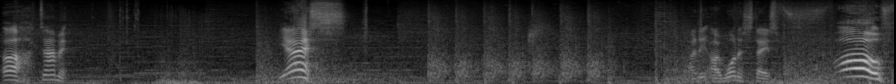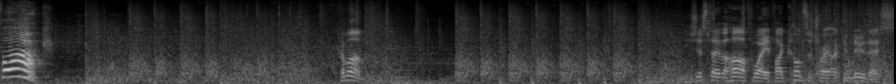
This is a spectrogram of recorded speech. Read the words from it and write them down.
Ah, oh, damn it. Yes! I need I want to stay as Oh, fuck! Come on. He's just over halfway. If I concentrate, I can do this.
